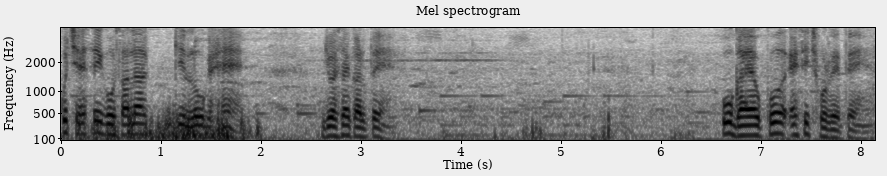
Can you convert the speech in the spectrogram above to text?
कुछ ऐसे गौशाला के लोग हैं जो ऐसा करते हैं। वो गायों को ऐसे छोड़ देते हैं।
